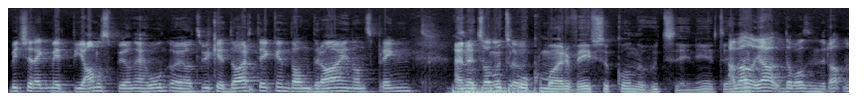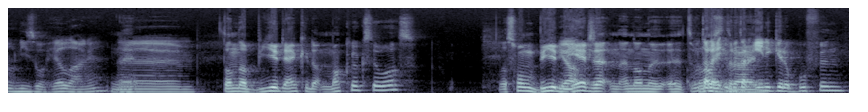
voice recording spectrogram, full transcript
beetje like met piano spelen, en gewoon oh ja, twee keer daar tikken, dan draaien, dan springen. En Zo, het dat moet ook maar vijf seconden goed zijn. Hè, Ah, wel, ja, dat was inderdaad nog niet zo heel lang. Hè. Nee. Ehm, Dan dat bier, denk ik dat het makkelijkste was. Dat is gewoon bier Ja. neerzetten en dan het moet daar, je moet daar één keer op oefenen.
